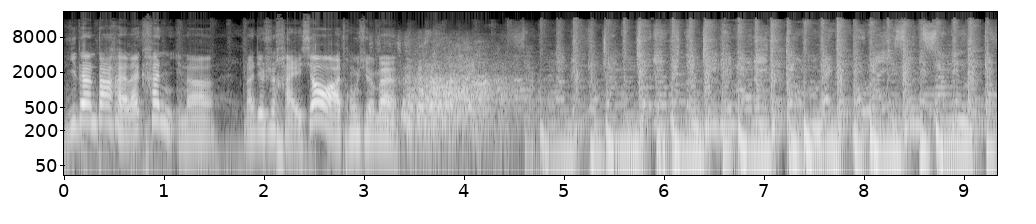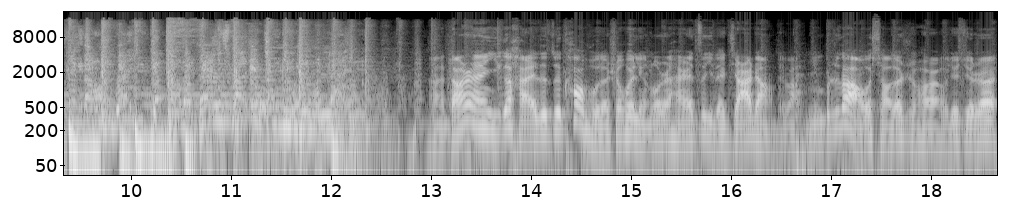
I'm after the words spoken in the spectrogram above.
一旦大海来看你呢，那就是海啸啊，同学们。”当然，一个孩子最靠谱的社会领路人还是自己的家长，对吧？你们不知道，我小的时候我就觉着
